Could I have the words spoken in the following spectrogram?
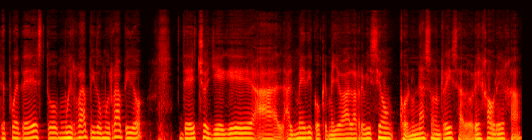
después de esto, muy rápido, muy rápido. De hecho, llegué al, al médico que me llevaba la revisión con una sonrisa de oreja a oreja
